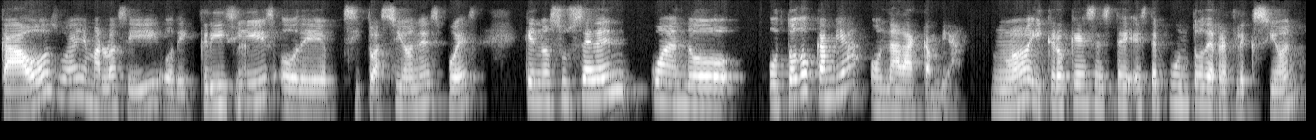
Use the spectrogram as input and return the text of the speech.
caos, voy a llamarlo así, o de crisis o de situaciones, pues, que nos suceden cuando o todo cambia o nada cambia, ¿no? Y creo que es este, este punto de reflexión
